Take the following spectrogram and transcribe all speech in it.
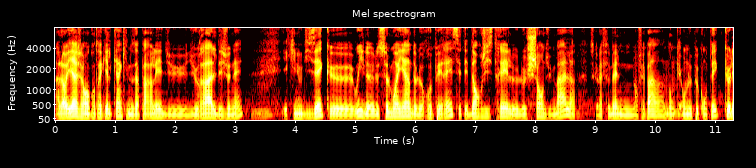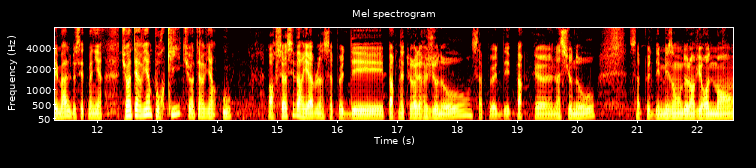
Alors hier, j'ai rencontré quelqu'un qui nous a parlé du, du râle déjeuner mhm. et qui nous disait que oui, le, seul moyen de le repérer, c'était d'enregistrer le, chant du mâle, parce que la femelle n'en fait pas, hein, donc mhm. on ne peut compter que les mâles de cette manière. Tu interviens pour qui? Tu interviens où? Alors c'est assez variable, ça peut être des parcs naturels régionaux, ça peut être des parcs euh, nationaux, ça peut être des maisons de l'environnement,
